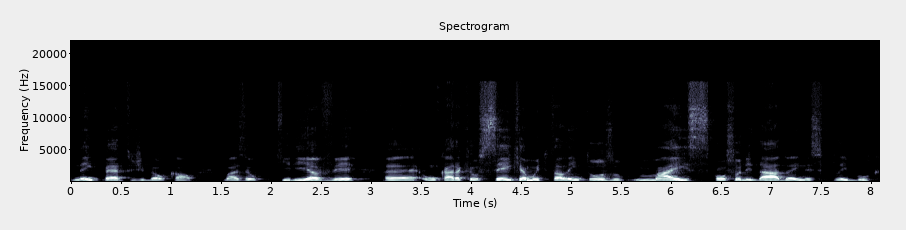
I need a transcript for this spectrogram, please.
nem perto de Belcal, mas eu queria ver é, um cara que eu sei que é muito talentoso, mais consolidado aí nesse playbook,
